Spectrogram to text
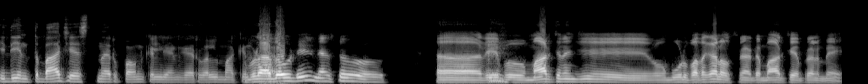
ఇది ఇంత బాగా చేస్తున్నారు పవన్ కళ్యాణ్ గారు వాళ్ళు మాకు ఇప్పుడు అదొకటి నెక్స్ట్ రేపు మార్చి నుంచి ఒక మూడు పథకాలు వస్తున్నాయి. అంటే మార్చి ఏప్రిల్ మే.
